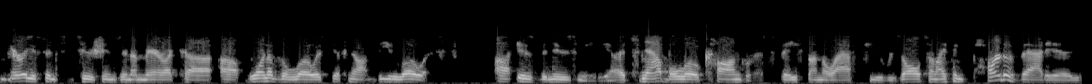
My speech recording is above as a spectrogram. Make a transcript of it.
various institutions in America, uh, one of the lowest, if not the lowest, uh, is the news media. It's now below Congress based on the last few results. And I think part of that is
